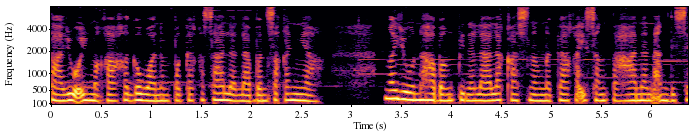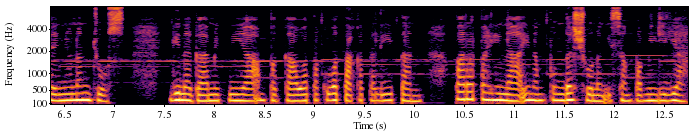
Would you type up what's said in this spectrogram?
tayo ay makakagawa ng pagkakasala laban sa Kanya. Ngayon habang pinalalakas ng nagkakaisang tahanan ang disenyo ng Diyos, ginagamit niya ang pagkawatak-watak katalitan para pahinain ang pundasyon ng isang pamilya.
